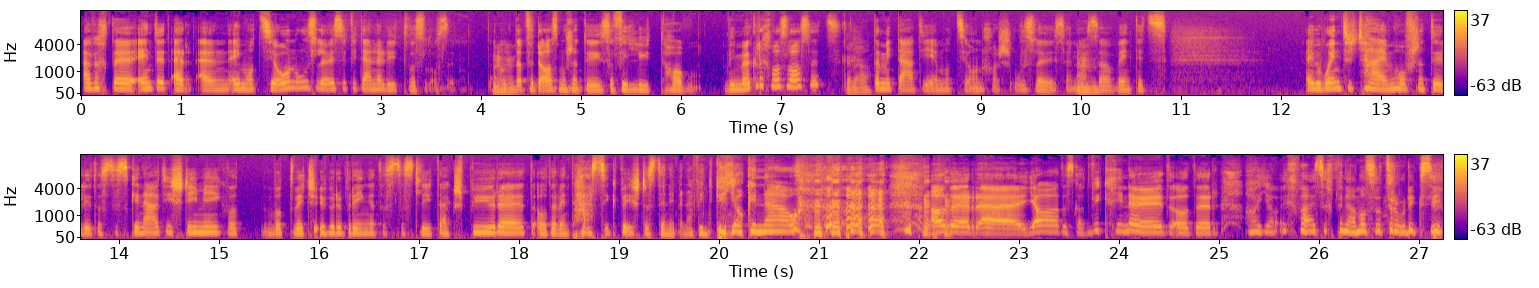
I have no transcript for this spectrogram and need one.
Einfach de, entweder eine- eine Emotion auslösen bei den Leuten, die es hören. Mhm. Und für das musst du natürlich so viele Leute haben, wie möglich, es hören, Genau. damit du auch die Emotion kannst auslösen Mhm. Also wenn du jetzt eben Wintertime hoffst du natürlich, dass das genau die Stimmung, die, die du willst überbringen willst, dass das die Leute auch spüren. Oder wenn du hässig bist, dass dann eben auch findest, ja genau. oder äh, ja, das geht wirklich nicht. Oder ah ja, ich weiß, ich bin auch mal so traurig gewesen.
